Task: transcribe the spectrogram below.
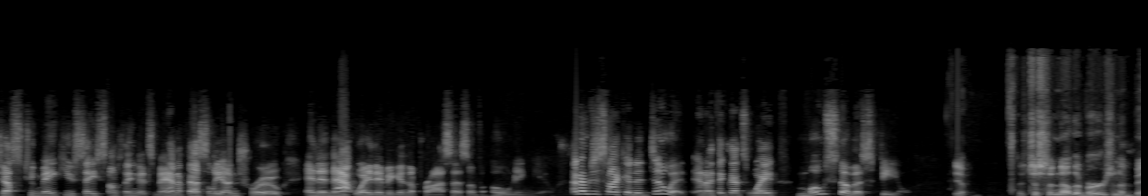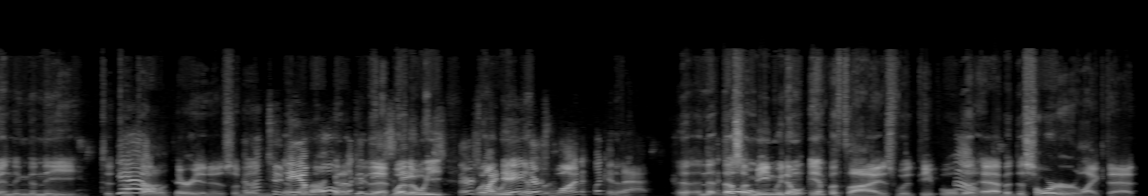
just to make you say something that's manifestly untrue. And in that way, they begin the process of owning you. And I'm just not going to do it. And I think that's the way most of us feel. Yep. It's just another version of bending the knee to Yeah. totalitarianism And I'm and, too and damn we're not going to do that whether we. There's whether my knee. There's one. Look at Yeah. that. Uh, and that doesn't mean we don't empathize with people No. that have a disorder like that.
